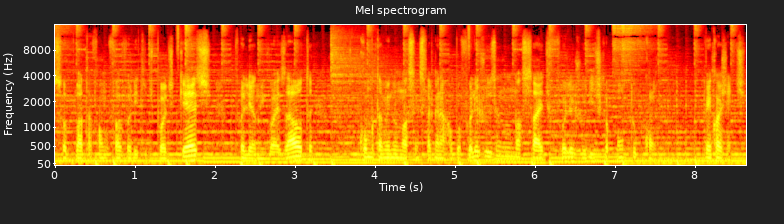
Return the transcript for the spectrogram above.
sua plataforma favorita de podcast, Folheando em Voz Alta como também no nosso Instagram, arroba e no nosso site folhajurídica.com. Vem com a gente.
